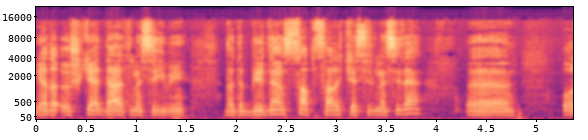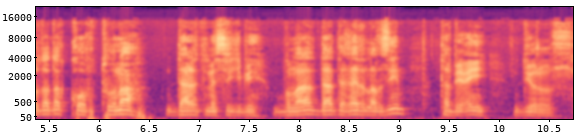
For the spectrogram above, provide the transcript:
ya da öfkeye dert etmesi gibi. Ve de birden sapsarı kesilmesi de e, orada da korktuğuna dert etmesi gibi. Bunlara dert gayri lafzi tabii diyoruz.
